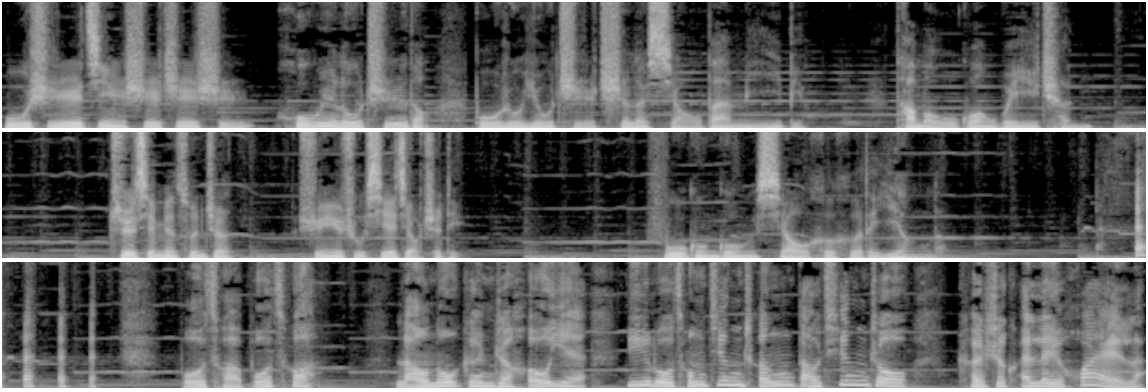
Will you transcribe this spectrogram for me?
午时进食之时，霍威楼知道薄若幽只吃了小半米饼，他眸光微沉。至前面村镇，寻一处歇脚之地。福公公笑呵呵地应了。不错不错，老奴跟着侯爷一路从京城到青州，可是快累坏了。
